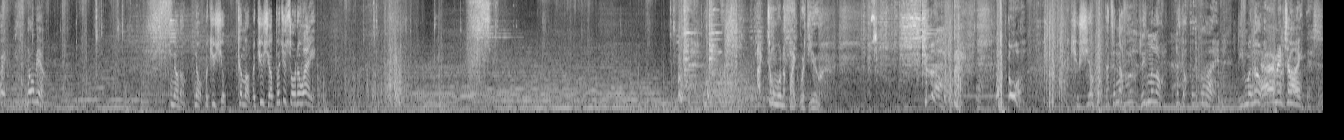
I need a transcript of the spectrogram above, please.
Wait, Romeo! No, no, no, Mercutio, come on, Mercutio, put your sword away! I don't want to fight with you. Mercutio, that's enough. Leave him alone. Let's go. But why? Leave him alone. I'm enjoying this.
